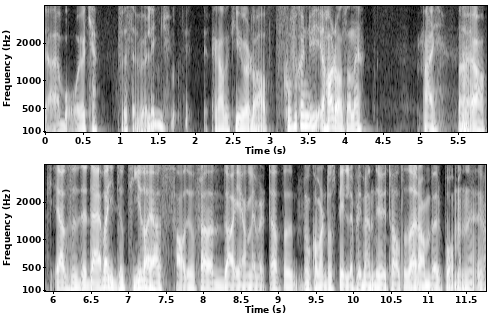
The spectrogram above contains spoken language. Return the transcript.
Jeg må jo cappe Stirling. Jeg kan ikke gjøre noe annet. Hvorfor kan du Har du han Sané? Nei. Jeg har ikke, altså det, det er bare idioti. da, Jeg sa det jo fra dagen han leverte, at nå kommer han til å spille fordi Mendy alt det der, han bør på, men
